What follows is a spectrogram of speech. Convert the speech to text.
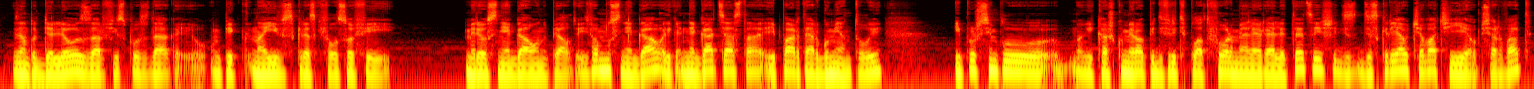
de exemplu, Deleuze ar fi spus, da, că e un pic naiv să crezi că filosofii mereu se negau unul pe altul. De fapt, nu se negau, adică negația asta e partea argumentului, e pur și simplu e ca și cum erau pe diferite platforme ale realității și descriau ceva ce ei observat.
